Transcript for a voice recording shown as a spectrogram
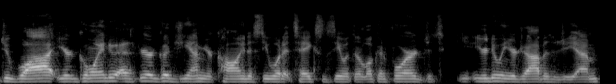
Dubois, you're going to, as if you're a good GM, you're calling to see what it takes and see what they're looking for. Just you're doing your job as a GM.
